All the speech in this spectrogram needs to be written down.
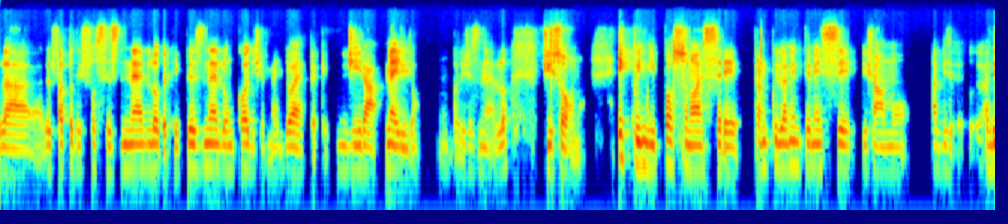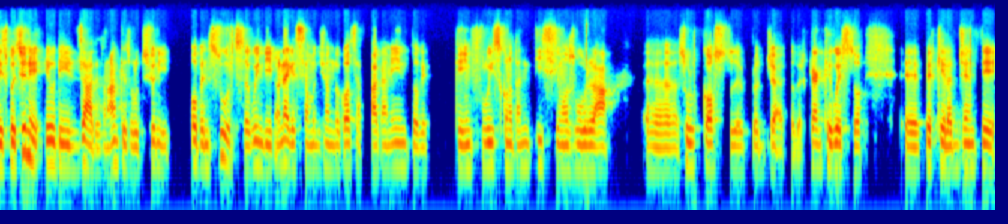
la, il fatto che fosse snello, perché più è snello un codice meglio è, perché gira meglio un codice snello, ci sono. E quindi possono essere tranquillamente messe, diciamo, a, dis- a disposizione e utilizzate, sono anche soluzioni open source, quindi non è che stiamo dicendo cose a pagamento che, che influiscono tantissimo sulla eh, sul costo del progetto, perché anche questo, eh, perché la gente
